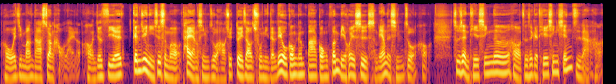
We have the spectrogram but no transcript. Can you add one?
好，我已经帮大家算好来了，好，你就直接根据你是什么太阳星座，好，去对照出你的六宫跟八宫分别会是什么样的星座，好，是不是很贴心呢？好，真是个贴心仙子啊，哈，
